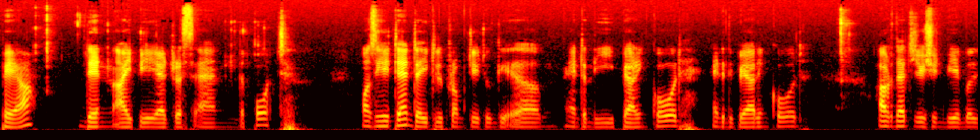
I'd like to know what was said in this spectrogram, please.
pair then IP address and the port. Once you hit enter it will prompt you to get, um, enter the pairing code enter the pairing code after that you should be able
